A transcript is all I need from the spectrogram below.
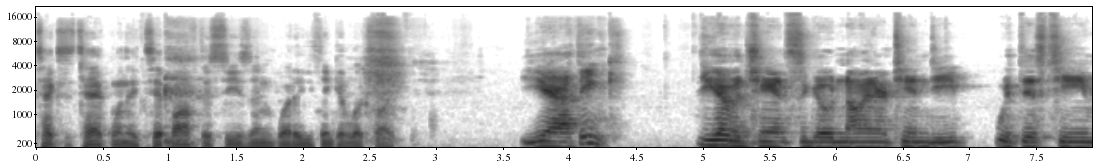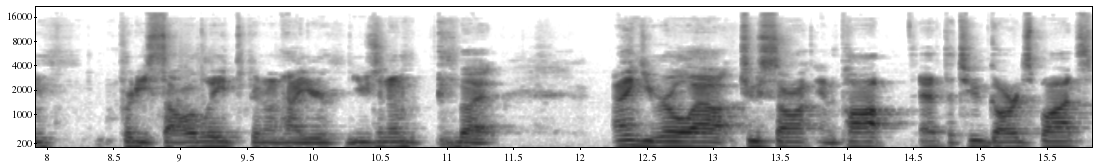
Texas Tech when they tip off the season. What do you think it looks like? Yeah, I think you have a chance to go nine or ten deep with this team pretty solidly, depending on how you're using them. But I think you roll out Toussaint and Pop at the two guard spots.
